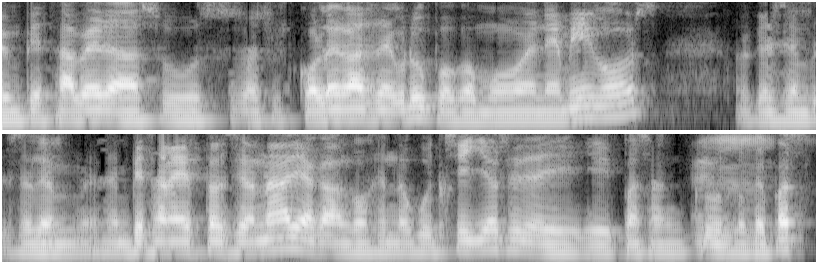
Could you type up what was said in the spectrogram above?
empieza a ver a sus, a sus colegas de grupo como enemigos, porque se, se le- se empiezan a extorsionar y acaban cogiendo cuchillos y, y pasan con lo que pasa.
